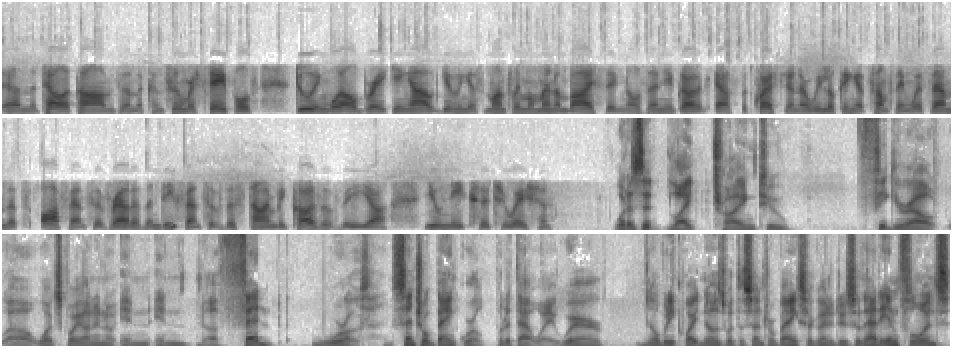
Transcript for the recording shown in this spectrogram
and the telecoms and the consumer staples doing well, breaking out, giving us monthly momentum buy signals. And you've got to ask the question: Are we looking at something with them that's offensive rather than defensive this time because of the uh, unique situation? What is it like trying to figure out uh, what's going on in in in a Fed world, central bank world, put it that way, where nobody quite knows what the central banks are going to do. So that influence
